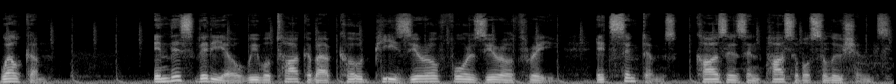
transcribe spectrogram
Welcome. In this video we will talk about code P0403, its symptoms, causes and possible solutions.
